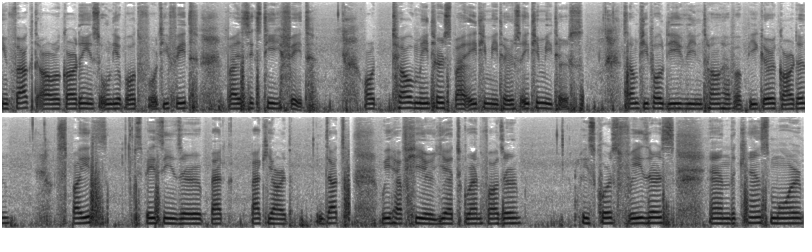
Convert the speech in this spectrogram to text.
In fact, our garden is only about 40 feet by 60 feet, or 12 meters by 80 meters. 80 meters. Some people live in town have a bigger garden space space in their back backyard that we have here. Yet, grandfather, his course freezers and cans more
